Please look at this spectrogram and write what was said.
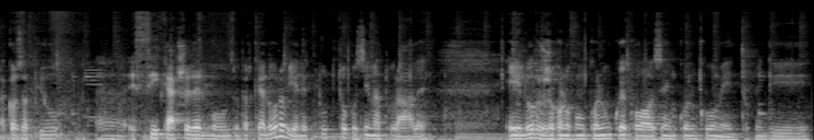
la cosa più eh, efficace del mondo perché a loro viene tutto così naturale e loro giocano con qualunque cosa in qualunque momento, quindi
